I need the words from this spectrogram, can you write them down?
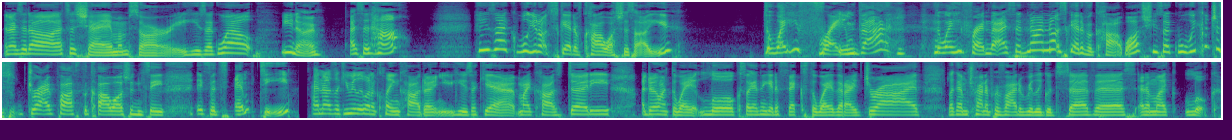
And I said, "Oh, that's a shame. I'm sorry." He's like, "Well, you know." I said, "Huh?" He's like, "Well, you're not scared of car washes, are you?" The way he framed that, the way he framed that, I said, No, I'm not scared of a car wash. He's like, Well, we could just drive past the car wash and see if it's empty. And I was like, You really want a clean car, don't you? He was like, Yeah, my car's dirty. I don't like the way it looks. Like, I think it affects the way that I drive. Like, I'm trying to provide a really good service. And I'm like, Look,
